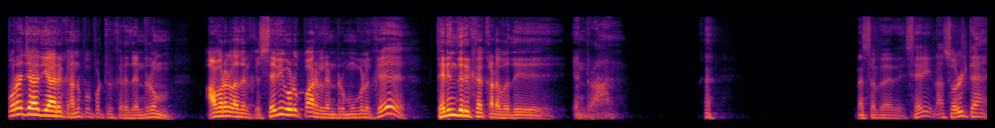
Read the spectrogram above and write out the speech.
புறஜாதியாருக்கு அனுப்பப்பட்டிருக்கிறது என்றும் அவர்கள் அதற்கு செவி கொடுப்பார்கள் என்றும் உங்களுக்கு தெரிந்திருக்க கடவுது என்றான். நான் சொல்கிறாரு சரி நான் சொல்லிட்டேன்.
